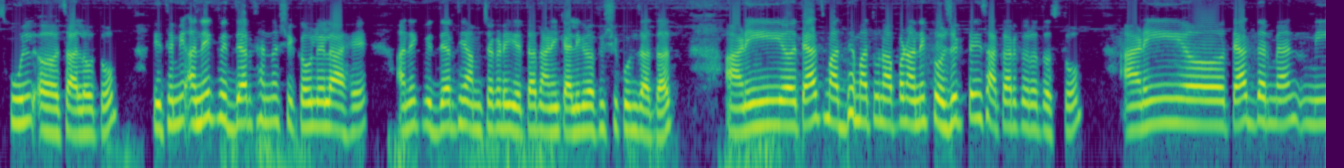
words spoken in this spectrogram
स्कूल चालवतो. तिथे मी अनेक विद्यार्थ्यांना शिकवलेलं आहे. अनेक विद्यार्थी आमच्याकडे येतात आणि कॅलिग्राफी शिकून जातात. आणि त्याच माध्यमातून आपण अनेक प्रोजेक्टही साकार करत असतो. आणि त्याच दरम्यान मी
